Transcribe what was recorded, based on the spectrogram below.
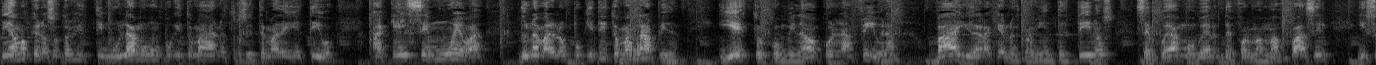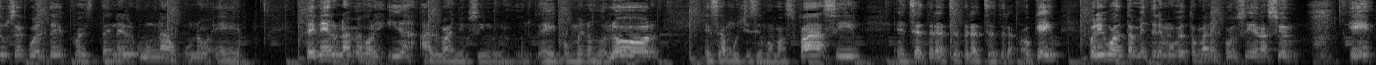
digamos que nosotros estimulamos un poquito más a nuestro sistema digestivo a que él se mueva de una manera un poquitito más rápida. Y esto combinado con la fibra va a ayudar a que nuestros intestinos se puedan mover de forma más fácil y subsecuente pues tener una uno, eh, tener unas mejores idas al baño sin eh, con menos dolor que sea muchísimo más fácil etcétera etcétera etcétera ok pero igual también tenemos que tomar en consideración que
